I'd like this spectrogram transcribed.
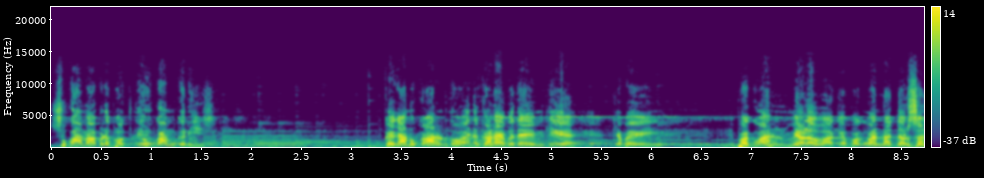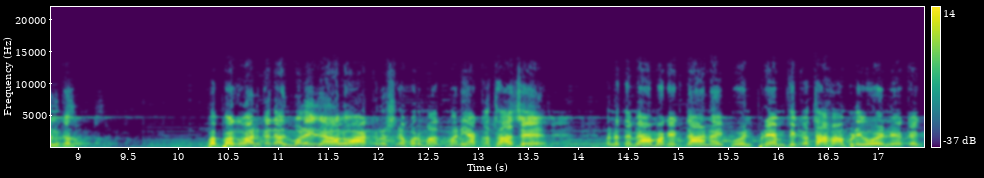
શું કામ આપણે ભક્તિ હું કામ કરીએ છીએ? કંઈક આનું કારણ તો હોય ને, ઘણા બધા એમ કહે કે ભાઈ, ભગવાન મેળવવા કે ભગવાનના દર્શન કરો પણ ભગવાન કદાચ મળી જાય, હાલો, આ કૃષ્ણ પરમાત્માની આ કથા છે. અને તમે આમાં કંઈક દાન આપ્યું હોય ને, પ્રેમથી કથા સાંભળી હોય ને, કંઈક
